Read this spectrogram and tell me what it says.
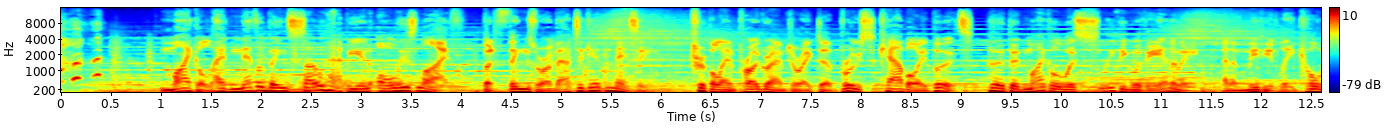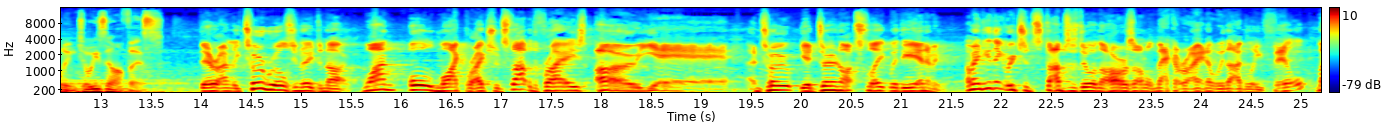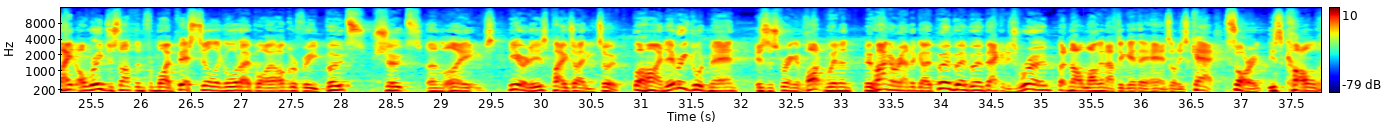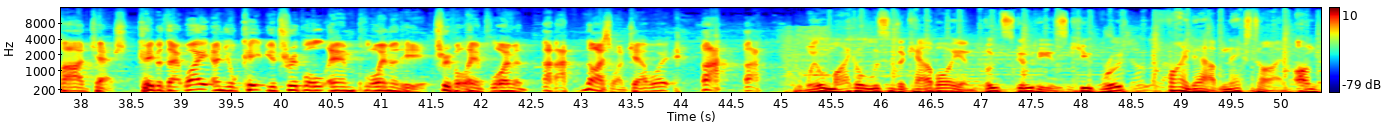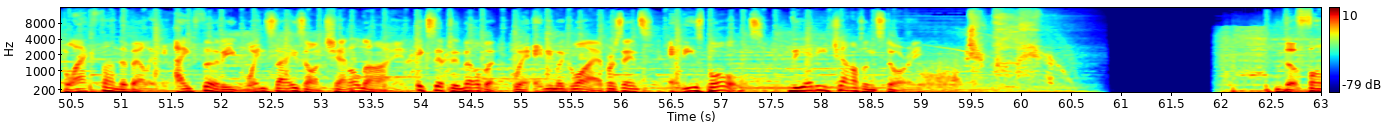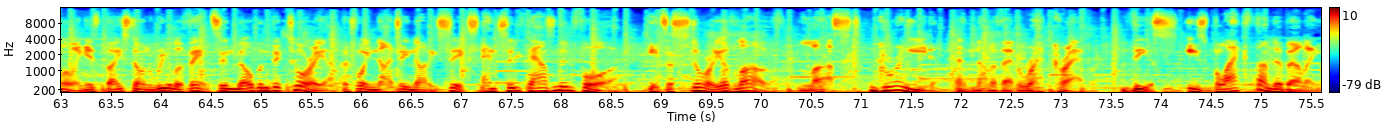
Michael had never been so happy in all his life, but things were about to get messy. Triple M program director Bruce Cowboy Boots heard that Michael was sleeping with the enemy and immediately called him to his office. There are only two rules you need to know. One, all mic breaks should start with the phrase, oh yeah. And two, you do not sleep with the enemy. I mean, do you think Richard Stubbs is doing the horizontal Macarena with Ugly Phil? Mate, I'll read you something from my best selling autobiography, Boots, Shoots, and Leaves. Here it is, page 82. Behind every good man is a string of hot women who hung around to go boom, boom, boom back in his room, but not long enough to get their hands on his cash. Sorry, his cold, hard cash. Keep it that way, and you'll keep your triple employment here. Triple employment. nice one, cowboy. Will Michael listen to Cowboy and boot scoot his cute route? Find out next time on Black Thunderbelly, 8.30 Wednesdays on Channel 9. Except in Melbourne, where Eddie McGuire presents Eddie's Balls, the Eddie Charlton story. The following is based on real events in Melbourne, Victoria between 1996 and 2004. It's a story of love, lust, greed, and none of that rap crap. This is Black Thunderbelly.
